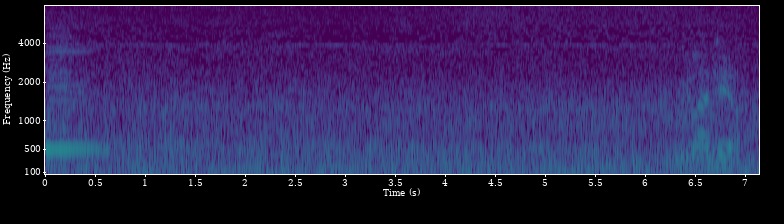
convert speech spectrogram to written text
We can land here.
